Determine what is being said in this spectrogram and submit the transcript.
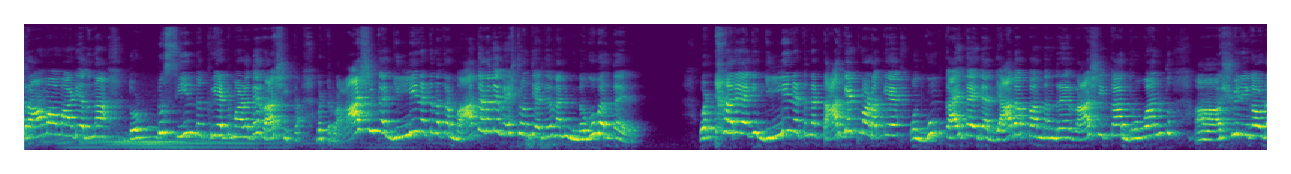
ಡ್ರಾಮಾ ಮಾಡಿ ಅದನ್ನ ದೊಡ್ಡ ಸೀನ್ ಕ್ರಿಯೇಟ್ ಮಾಡೋದೇ ರಾಶಿಕ. ಬಟ್ ರಾಶಿಕ ಗಿಲ್ಲಿ ನಟನ ಹತ್ರ ಮಾತಾಡೋದೇ ವೇಸ್ಟು ಅಂತ ಹೇಳಿದ್ರೆ ನನಗೆ ನಗು ಬರ್ತಾ ಇದೆ. ಒಟ್ಟಾರೆಯಾಗಿ ಗಿಲ್ಲಿ ನಟನ ಟಾರ್ಗೆಟ್ ಮಾಡೋಕ್ಕೆ ಒಂದು ಗುಂಪು ಕಾಯ್ತಾ ಇದೆ. ಅದು ಯಾವ್ದಪ್ಪ ಅಂತಂದ್ರೆ ರಾಶಿಕಾ, ಧ್ರುವಂತ್ ಅಶ್ವಿನಿ ಗೌಡ,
